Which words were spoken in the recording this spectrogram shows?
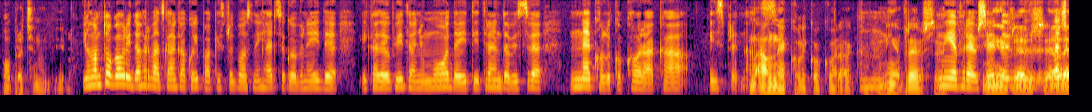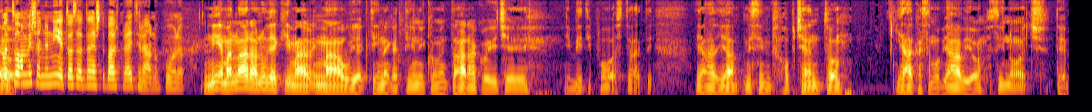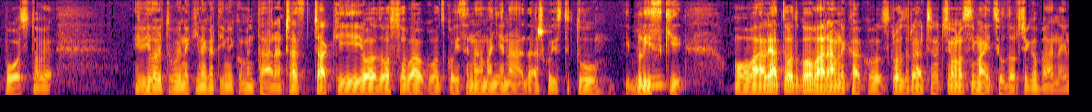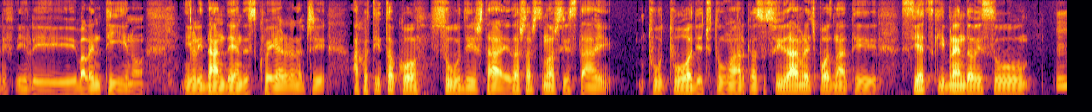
popraćeno bilo. Jel nam to govori da Hrvatska nekako ipak ispred Bosne i Hercegovine ide i kada je u pitanju mode i ti trendovi sve nekoliko koraka ispred nas? Ali nekoliko koraka, nije previše. Nije previše. Nije previše, Znači, ali po tvojom mišljenju nije to sad nešto baš pretjerano puno. Nije, ma naravno uvijek ima, ima uvijek ti negativni komentara koji će i biti postojati. Ja, ja mislim, općenito, ja kad sam objavio sinoć te postove, i bilo je tu i neki negativni komentara, čas, čak i od osoba od kojih se najmanje nadaš, koji ste tu i bliski. Ovaj, ali ja to odgovaram nekako skroz drugačije. Znači, ono si majicu ili Dolce Gabbana ili, ili Valentino ili Dan Day and the Square. Znači, ako ti toko sudiš taj, zašto što nosiš taj, tu, tu odjeću, tu marku, da su svi, ajmo reći, poznati svjetski brendovi su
